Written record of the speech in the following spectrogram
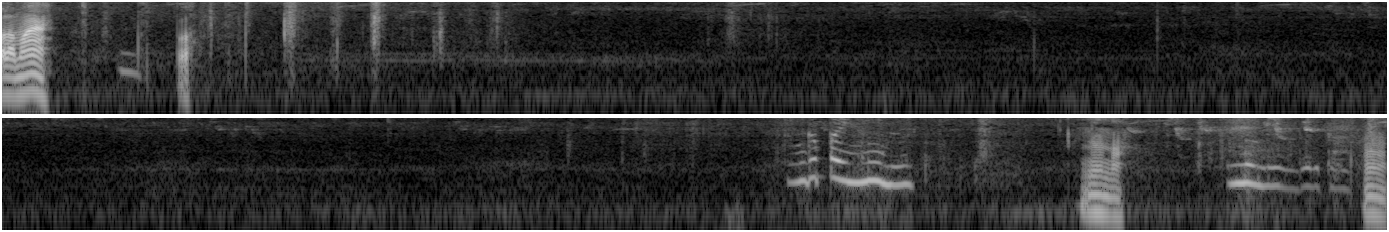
போலாமா போ இங்கப்பா இன்னொன்னு என்னண்ணா இன்னொன்னு இங்க இருக்கா ஆ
